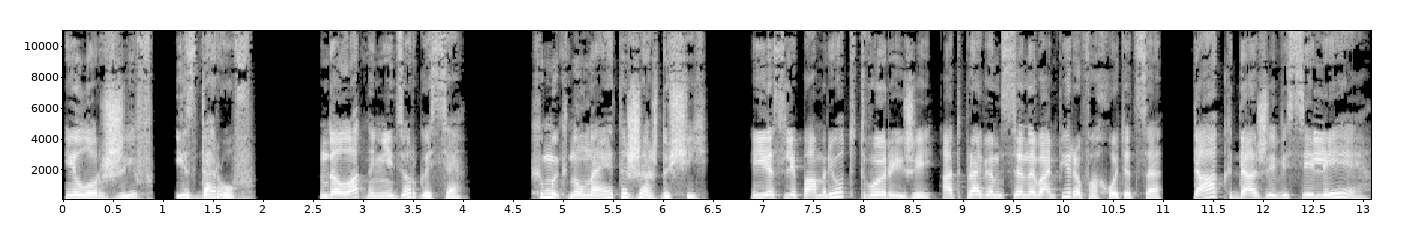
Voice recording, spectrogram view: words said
Илор жив и здоров. «Да ладно, не дергайся», — хмыкнул на это жаждущий. «Если помрет твой рыжий, отправимся на вампиров охотиться. Так даже веселее».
